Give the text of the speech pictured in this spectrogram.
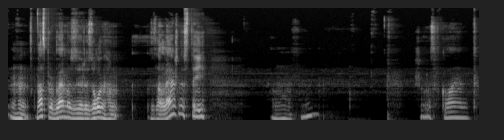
Угу. У нас проблеми з резолвингом залежностей. Що у нас в клієнт?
